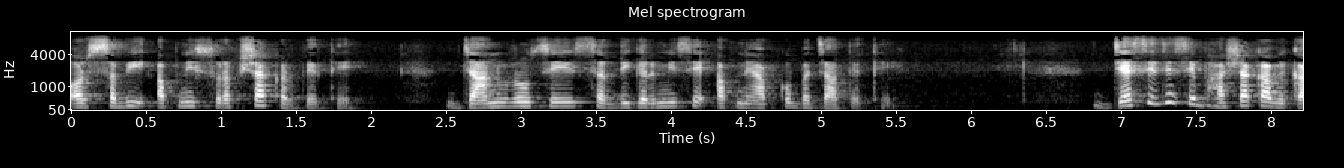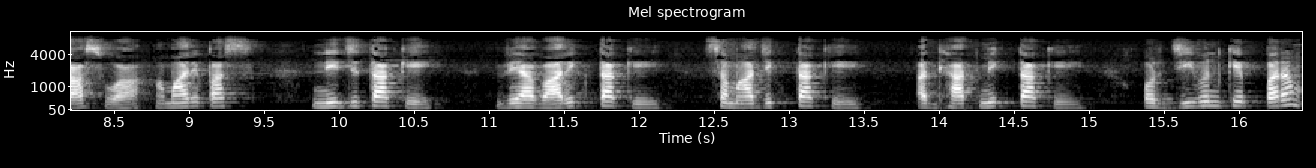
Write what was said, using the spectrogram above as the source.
और सभी अपनी सुरक्षा करते थे। जानवरों से सर्दी गर्मी से अपने आप को बचाते थे। जैसे जैसे भाषा का विकास हुआ, हमारे पास निजता के, व्यावहारिकता के, सामाजिकता के, आध्यात्मिकता के और जीवन के परम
